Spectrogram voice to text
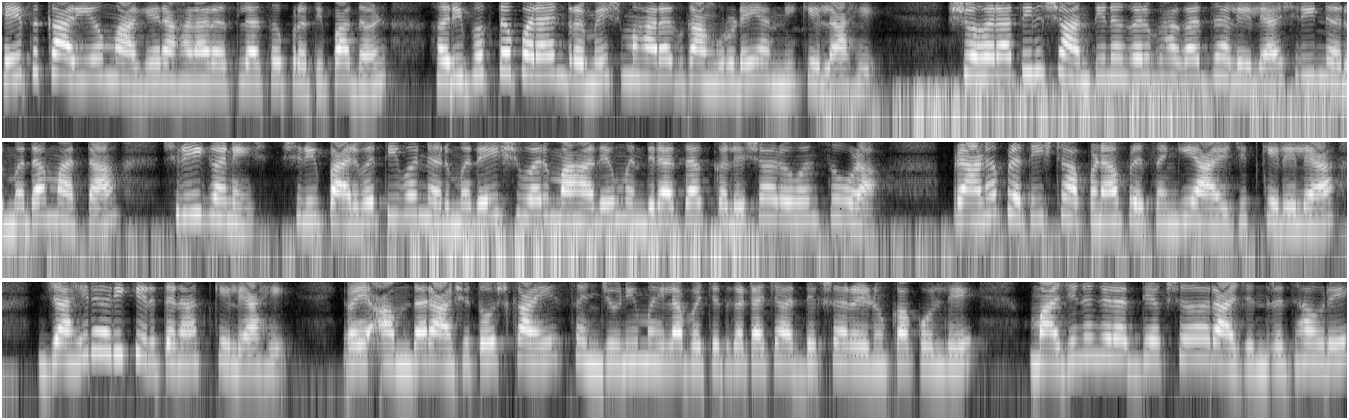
हेच कार्य मागे राहणार असल्याचं प्रतिपादन हरिभक्तपरायण रमेश महाराज गांगुर्डे यांनी केलं आहे. शहरातील शांतीनगर भागात झालेल्या श्री नर्मदा माता श्री गणेश श्री पार्वती व नर्मदेश्वर महादेव मंदिराचा कलशारोहण सोहळा प्राणप्रतिष्ठापना प्रसंगी आयोजित केलेल्या जाहीर हरी कीर्तनात केले आहे. यावेळी आमदार आशुतोष काळे संजीवनी महिला बचत गटाच्या अध्यक्ष रेणुका कोल्हे माजी नगराध्यक्ष राजेंद्र झावरे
